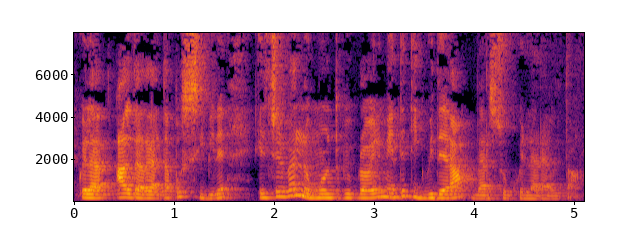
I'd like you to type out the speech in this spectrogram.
quella altra realtà possibile e il cervello molto più probabilmente ti guiderà verso quella realtà.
